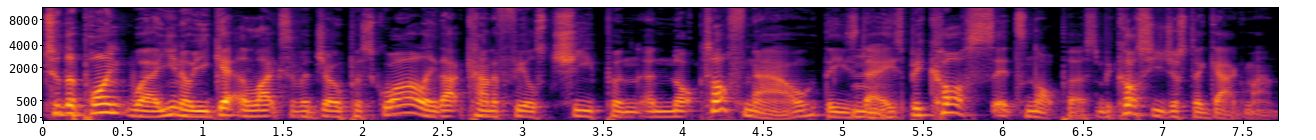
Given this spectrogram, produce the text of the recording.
to the point where you know you get the likes of a Joe Pasquale that kind of feels cheap and, and knocked off now these mm. days because it's not personal, because you're just a gag man.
